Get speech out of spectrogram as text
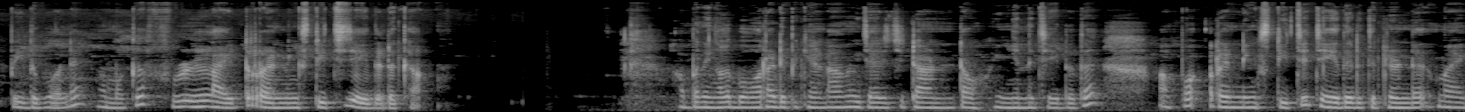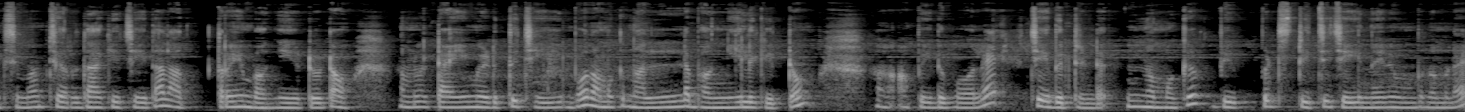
അപ്പോൾ ഇതുപോലെ നമുക്ക് ഫുള്ളായിട്ട് റണ്ണിങ് സ്റ്റിച്ച് ചെയ്തെടുക്കാം. അപ്പോൾ നിങ്ങൾ ബോറടിപ്പിക്കേണ്ടെന്ന് വിചാരിച്ചിട്ടാണ് കേട്ടോ ഇങ്ങനെ ചെയ്തത്. അപ്പോൾ റണ്ണിങ് സ്റ്റിച്ച് ചെയ്തെടുത്തിട്ടുണ്ട്. മാക്സിമം ചെറുതാക്കി ചെയ്താൽ അത്രയും ഭംഗി കിട്ടും കേട്ടോ നമ്മൾ ടൈം എടുത്ത് ചെയ്യുമ്പോൾ നമുക്ക് നല്ല ഭംഗിയിൽ കിട്ടും. അപ്പോൾ ഇതുപോലെ ചെയ്തിട്ടുണ്ട്. നമുക്ക് വിപ്പിഡ് സ്റ്റിച്ച് ചെയ്യുന്നതിന് മുമ്പ് നമ്മുടെ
